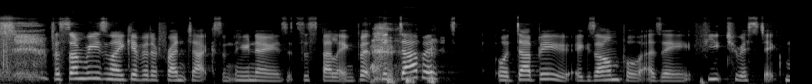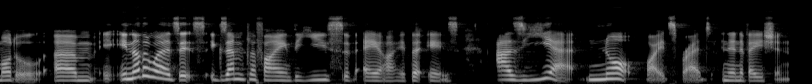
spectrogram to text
For some reason, I give it a French accent. Who knows? It's the spelling. But the Dabus or Dabu example as a futuristic model. Um, in other words, it's exemplifying the use of AI that is, as yet, not widespread in innovation.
